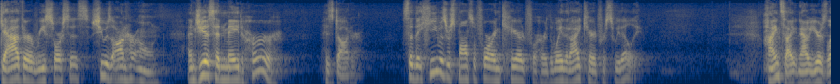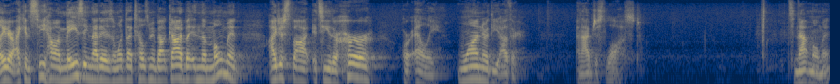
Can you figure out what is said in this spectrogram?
gather resources. She was on her own. And Jesus had made her his daughter, said that he was responsible for and cared for her the way that I cared for sweet Ellie. Hindsight, now years later, I can see how amazing that is and what that tells me about God. But in the moment, I just thought it's either her or Ellie, one or the other. And I've just lost. It's in that moment,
